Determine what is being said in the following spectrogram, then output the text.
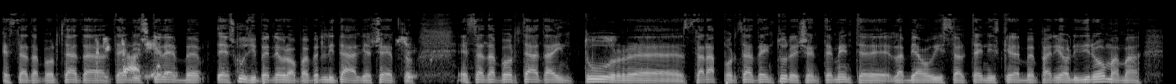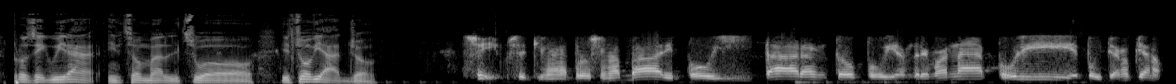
è stata portata al tennis club, eh, scusi per l'Europa, per l'Italia, certo, sì. è stata portata in tour, eh, starà portata in tour recentemente, l'abbiamo vista al tennis club Parioli di Roma, ma proseguirà insomma il suo, il suo viaggio. Settimana prossima a Bari, poi Taranto, poi andremo a Napoli e poi piano piano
